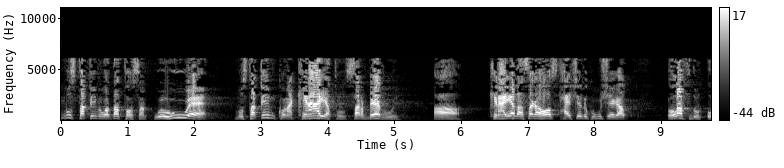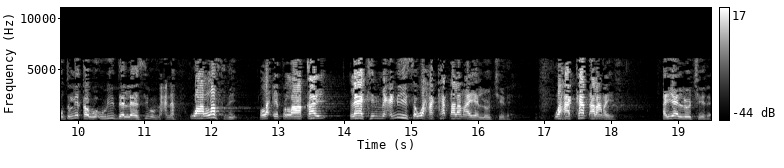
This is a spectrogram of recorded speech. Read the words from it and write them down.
mustaqiimi wadda toosan wa huwa mustaqiimkuna kinaayatun sarbeeb wey kinaayada isagaa hoos xaashiyada kugu sheegaa lafdun uطliqa wa uriida laasimu macnaha waa lafdi la iطlaaqay laakiin macnihiisa waxa ka dhalanaya loo jeeda waxa ka dhalanaya ayaa loo jeeda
